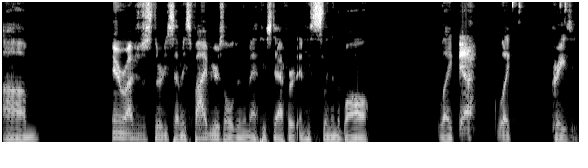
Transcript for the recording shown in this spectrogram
Um, Aaron Rodgers is thirty seven. He's five years older than Matthew Stafford, and he's slinging the ball like Yeah. like crazy.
